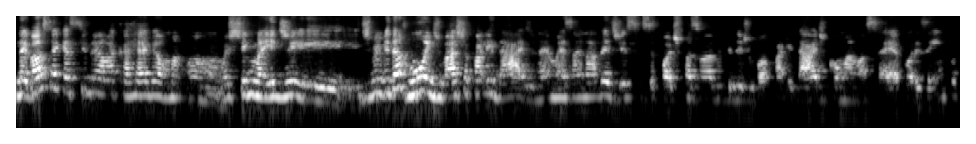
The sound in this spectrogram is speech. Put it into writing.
O negócio é que a cidra ela carrega uma, um estigma aí de, de bebida ruim, de baixa qualidade, né? Mas não é nada disso. Você pode fazer uma bebida de boa qualidade, como a nossa é, por exemplo.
